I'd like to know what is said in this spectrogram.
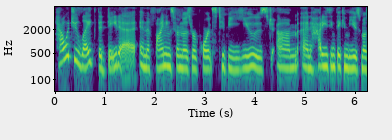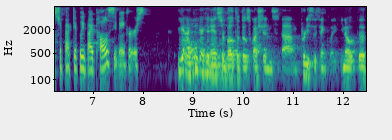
how would you like the data and the findings from those reports to be used? Um, and how do you think they can be used most effectively by policymakers? Yeah, I think I can answer both of those questions um, pretty succinctly. You know, the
